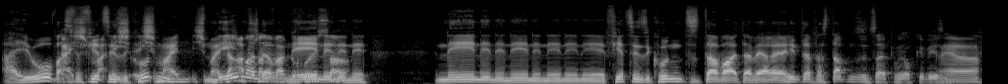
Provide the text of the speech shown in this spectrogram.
Ajo, was für 14 ich, Sekunden? Ich meine, ich mein, nee, der Abstand Mann, war nee, größer. Nee, nee, nee. Nee, nee, nee, nee, nee, nee, nee, nee. 14 Sekunden, da, war, da wäre er hinter Verstappen zu dem Zeitpunkt auch gewesen. Ja.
